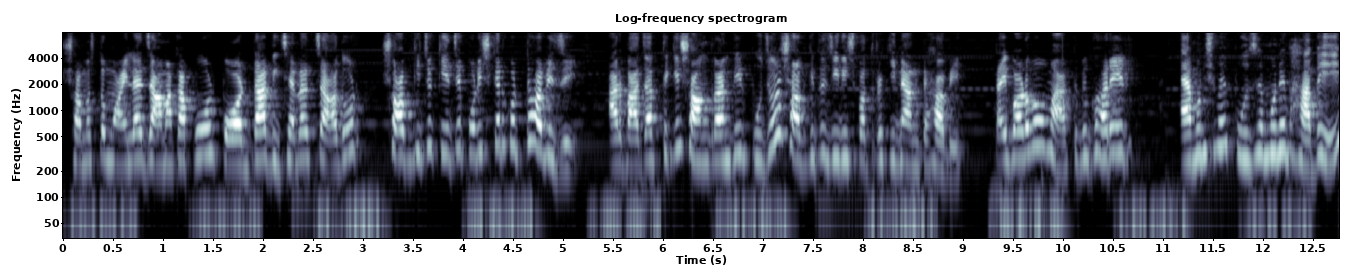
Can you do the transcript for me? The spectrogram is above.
সমস্ত ময়লা জামা কাপড় পর্দা, বিছানার চাদর সব কিছু কেচে পরিষ্কার করতে হবে যে। আর বাজার থেকে সংক্রান্তির পুজোর সব কিছু জিনিসপত্র কিনে আনতে হবে। তাই বড় বৌমা, তুমি ঘরের এমন সময় পূজা মনে ভাবে,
